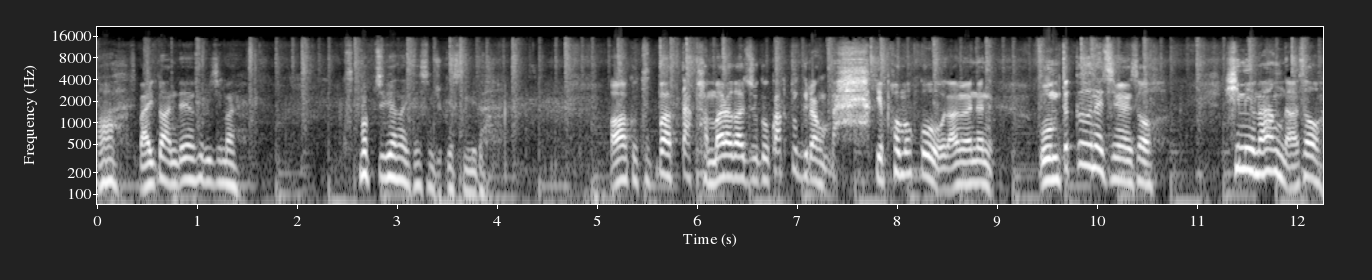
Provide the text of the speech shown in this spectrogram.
아, 말도 안 되는 소리지만 국밥집이 하나 있었으면 좋겠습니다. 아, 그 국밥 딱 밥 말아가지고 깍두기랑 막 이렇게 퍼먹고 나면은 몸 뜨끈해지면서 힘이 막 나서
